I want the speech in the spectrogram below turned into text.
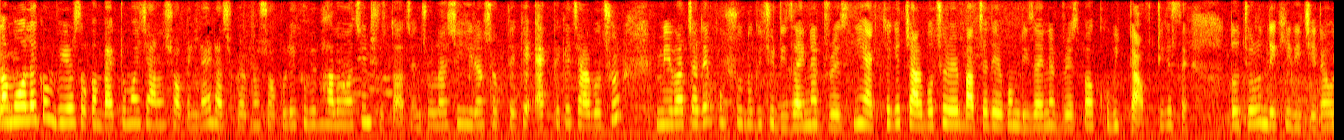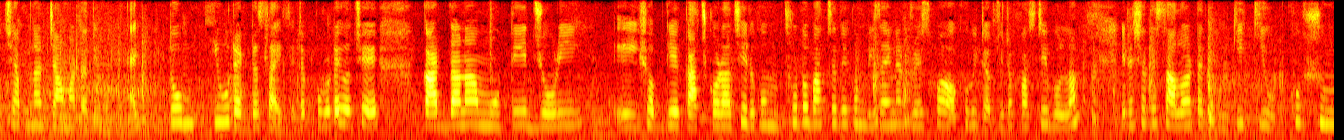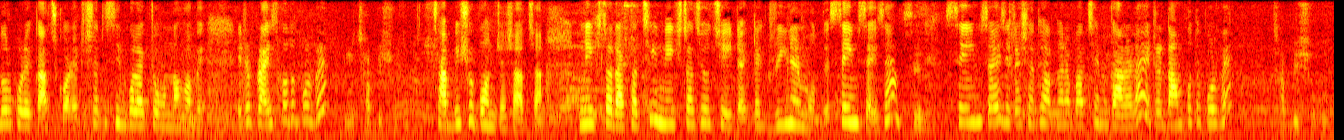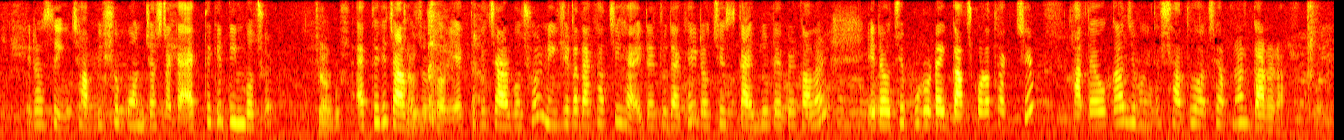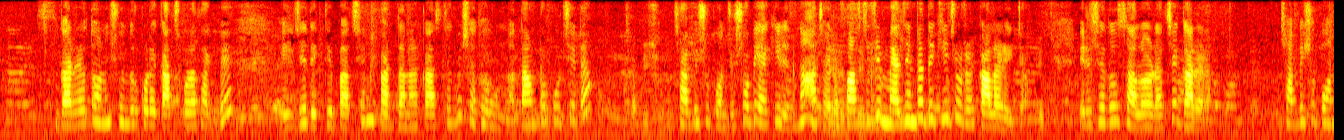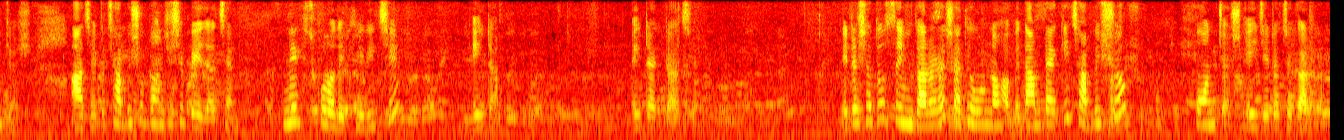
আসসালামু আলাইকুম viewers, welcome back to my channel shopping guide. আজকে আপনারা সকলেই খুবই ভালো আছেন, সুস্থ আছেন। চলে আসি হীরা শপ থেকে। এক থেকে চার বছর মেয়ে বাচ্চাদের খুব সুন্দর কিছু ডিজাইনার ড্রেস নিয়ে। এক থেকে চার বছরের বাচ্চাদের এরকম ডিজাইনার ড্রেস পাওয়া খুবই টাফ ঠিক আছে? তো চলুন দেখিয়ে দিচ্ছি। এটা হচ্ছে আপনার জামাটা, দেখুন। একদম কিউট একটা সাইজ এটা পুরোটাই হচ্ছে কাঠদানা, মতি, জড়ি এই সব দিয়ে কাজ করা আছে। এরকম ছোট বাচ্চাদের এরকম ডিজাইনার ড্রেস পাওয়া খুবই টাফ যেটা ফার্স্টেই বললাম। এটার সাথে সালোয়ারটা, দেখুন, কি কিউট খুব সুন্দর করে কাজ করে। এটার সাথে সিম্পল একটা ওড়না হবে। এটার প্রাইস কত পড়বে? ছাব্বিশশো ছাব্বিশশো পঞ্চাশ আচ্ছা। নেক্সটটা দেখাচ্ছি। নেক্সট আছে হচ্ছে এটা একটা গ্রিনের মধ্যে সেম সাইজ হ্যাঁ? সেম সাইজ এটার সাথে আপনারা পাচ্ছেন গারারা। এটার দাম কত পড়বে? ছাব্বিশশো পঞ্চাশ। এটা সেম ছাব্বিশশো পঞ্চাশ টাকা এক থেকে তিন বছর। বছর। এক থেকে চার বছর। সরি এক থেকে চার বছর। যেটা দেখাচ্ছি হ্যাঁ এটা একটু দেখে এটা হচ্ছে স্কাই ব্লু টাইপের কালার এটা হচ্ছে পুরোটাই কাজ করা থাকছে হাতেও কাজ এবং এটার সাথেও আছে আপনার গারারা। গারারা তো অনেক সুন্দর করে কাজ করা থাকবে। এই যে দেখতে পাচ্ছেন কাঠদানার কাজ থাকবে সাথে উন্না। দামটা পড়ছে এটা? ছাব্বিশশো পঞ্চাশ। সবই একই রেঞ্জ না? আচ্ছা এটা হ্যাঁ, ফার্স্টে যে range। ম্যাজেন্টা দেখিয়েছে ওটার কালার এটা এটার সাথেও সালোয়ার আছে গারারা। ছাব্বিশশো পঞ্চাশ। আচ্ছা এটা ছাব্বিশশো পঞ্চাশে পেয়ে যাচ্ছেন। নেক্সটগুলো দেখিয়ে দিচ্ছি এইটা। এইটা একটা আছে। এটার সাথেও সেম গারারার সাথে উড়না হবে। দামটা একই, ছাব্বিশশো পঞ্চাশ। এই যেটা হচ্ছে গারারা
